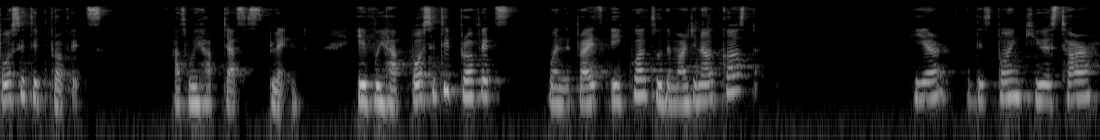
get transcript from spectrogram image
positive profits, as we have just explained. If we have positive profits when the price equal to the marginal cost, here at this point Q star,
